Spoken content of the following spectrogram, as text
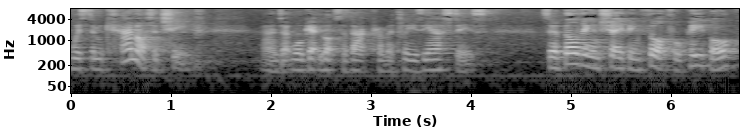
wisdom cannot achieve. And uh, we'll get lots of that from Ecclesiastes. So, building and shaping thoughtful people,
